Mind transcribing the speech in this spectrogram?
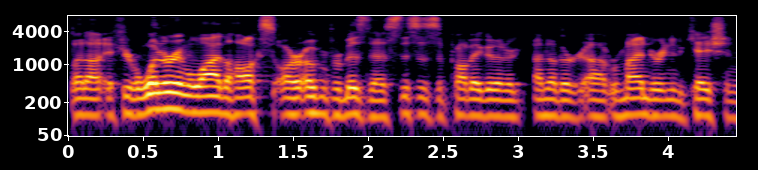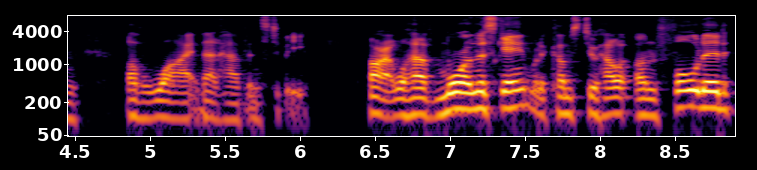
But uh, if you're wondering why the Hawks are open for business, this is probably good, another uh, reminder and indication of why that happens to be. All right, we'll have more on this game when it comes to how it unfolded,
